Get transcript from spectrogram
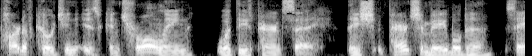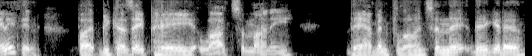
part of coaching is controlling what these parents say. They sh- parents shouldn't be able to say anything, but because they pay lots of money, they have influence and they, they get to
